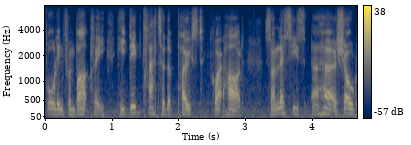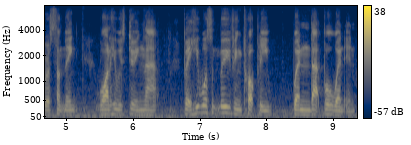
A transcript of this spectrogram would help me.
ball in from Barkley, he did clatter the post quite hard. So unless he's hurt a shoulder or something while he was doing that, but he wasn't moving properly when that ball went in.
